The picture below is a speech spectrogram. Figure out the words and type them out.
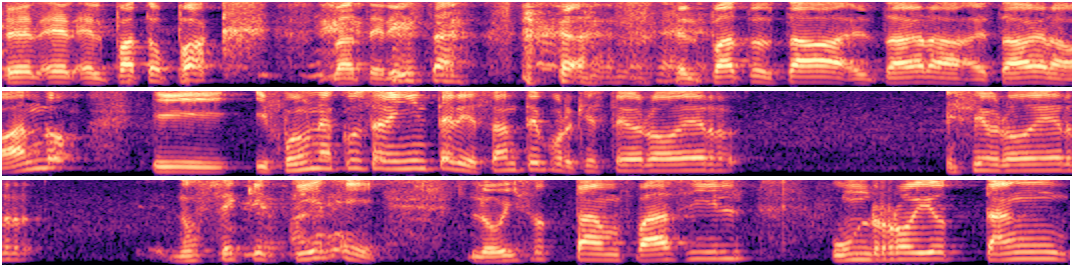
El, el, el pato Puck, baterista. El pato estaba, estaba, estaba grabando y, y fue una cosa bien interesante porque este brother, ese brother, no sé qué tiene, lo hizo tan fácil, un rollo tan,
